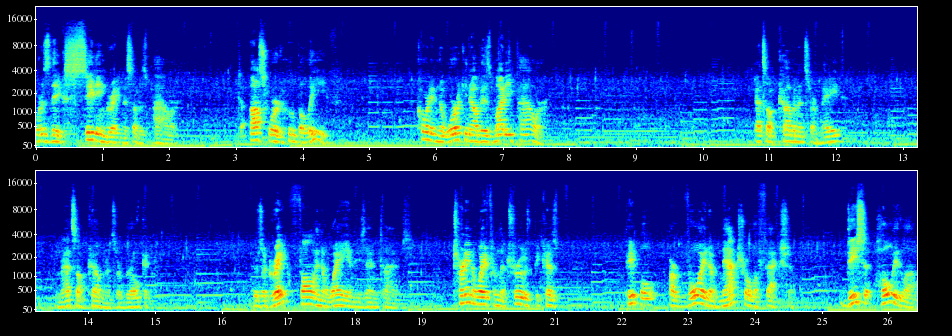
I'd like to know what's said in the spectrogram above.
What is the exceeding greatness of his power to usward who believe, according to the working of his mighty power? That's how covenants are made, and that's how covenants are broken. There's a great falling away in these end times, turning away from the truth because people are void of natural affection, decent, holy love.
